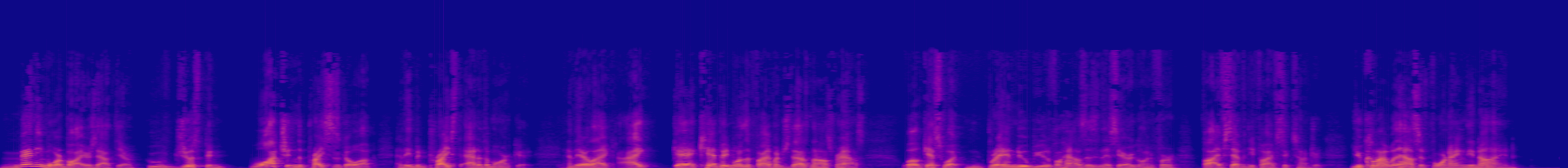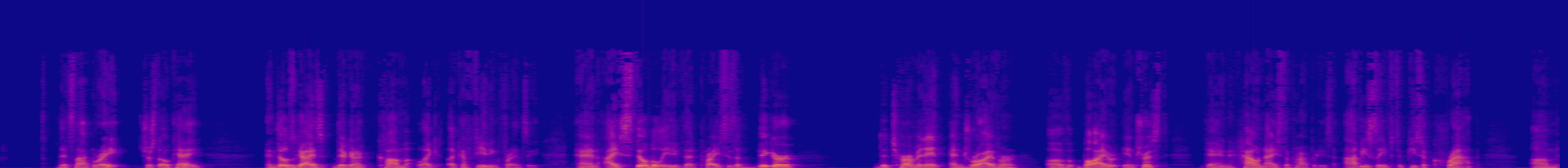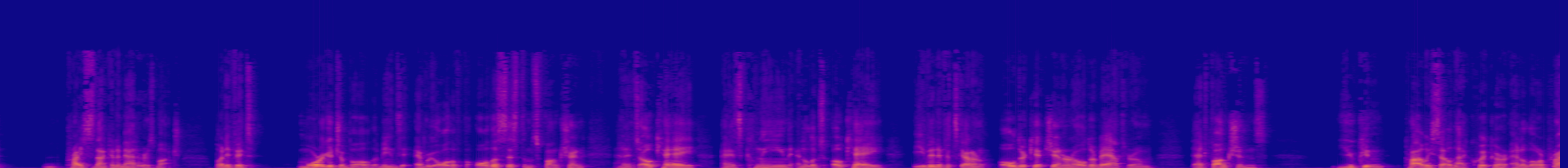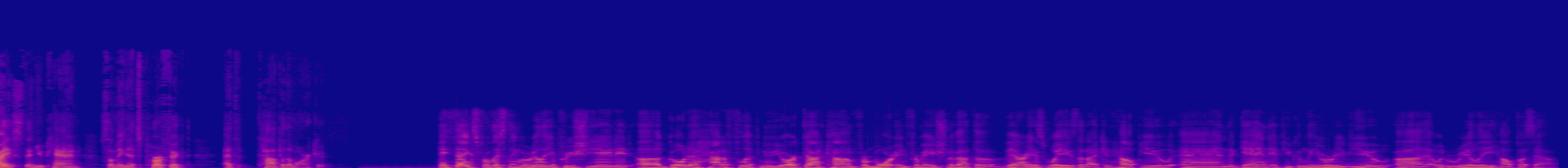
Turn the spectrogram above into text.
many more buyers out there who've just been watching the prices go up and they've been priced out of the market, and they're like, I can't pay more than five hundred thousand dollars for a house. Well, guess what? Brand new, beautiful houses in this area going for five seventy five, six hundred. You come out with a house at four ninety nine. That's not great. It's just okay. And those guys, they're gonna come like like a feeding frenzy. And I still believe that price is a bigger determinant and driver of buyer interest than how nice the property is. Obviously, if it's a piece of crap, um, price is not going to matter as much. But if it's mortgageable. That means every all the all the systems function and it's okay and it's clean and it looks okay, even if it's got an older kitchen or an older bathroom. that functions, you can probably sell that quicker at a lower price than you can something that's perfect at the top of the market. Hey, thanks for listening. We really appreciate it. Uh, go to howtoflipnewyork.com for more information about the various ways that I can help you. And again, if you can leave a review, uh, that would really help us out.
